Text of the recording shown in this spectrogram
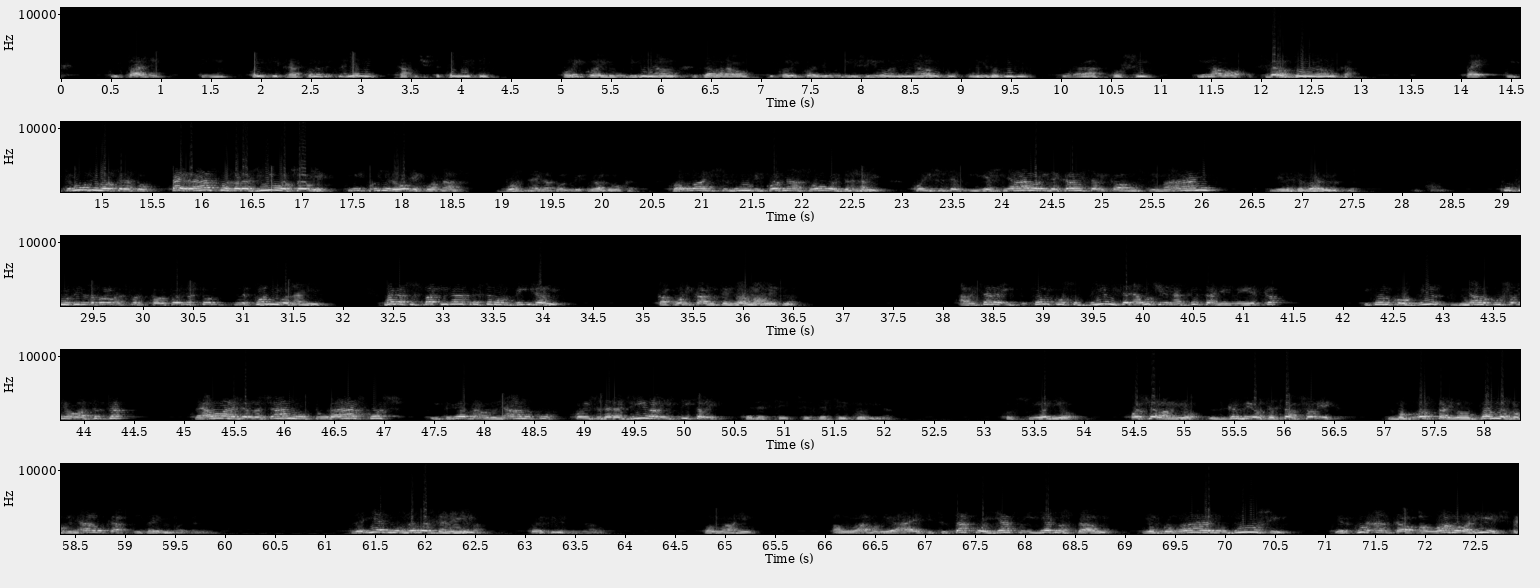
I pazi ti koji si kratko na njemu, kako ćeš se pomisli. Koliko je ljudi dunjaluk zavarao i koliko je ljudi živo na dunjaluku u izobilju, u raskoši, imalo sve od dunjaluka. Pa je i trudilo se da su taj rasko zarađivo čovjek. Mi smo vidjeli ovdje kod nas, Bosna je zato bila dokaz. Wallahi su ljudi kod nas u ovoj državi koji su se izjašnjavali i dekavisali kao muslimani, bili se bavili na smrt. Tu smo bili zaboravili na smrt, kao to je nešto nepodnjivo za njih. Mada su svaki dan pred sobom viđali, kako oni kažu, te normalne smrti. Ali sada i toliko su bili se naučili na zgrcanje imetka i toliko bil, znalo kušao njihova srca, da je Allah Želešanu tu raskoš i tu jedna od unjaluku koji su zarađivali i sticali 50-60 godina. Posjedio, očelavio, zgrbio se sam čovjek zbog ostario bolio zbog unjaluka i za jednu noć nema. Za jednu noć ga nema. To je primjer unjaluka. Allahi, Allahovi ajeti su tako jasni i jednostavni, jer govaraju duši, jer Kur'an kao Allahova riječ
